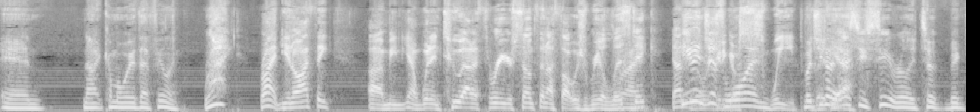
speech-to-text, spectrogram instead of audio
and not come away with that feeling. Right, right. You know, I think, I mean, yeah, winning two out of three or something, I thought was realistic. Didn't Even think we were just one sweep, but you know, yeah. SEC really took big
